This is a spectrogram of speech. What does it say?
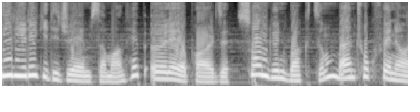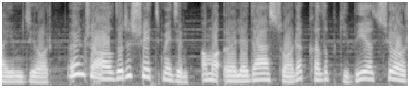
Bir yere gideceğim zaman hep öyle yapardı. Son gün baktım ben çok fenayım diyor. Önce aldırış etmedim ama öğleden sonra kalıp gibi yatıyor.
